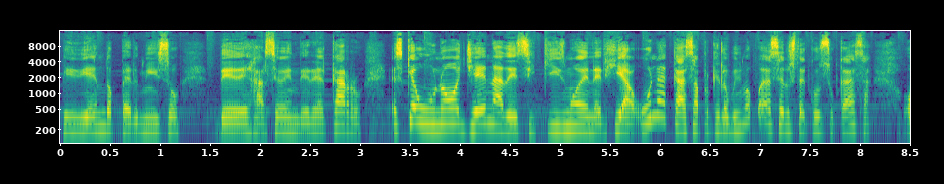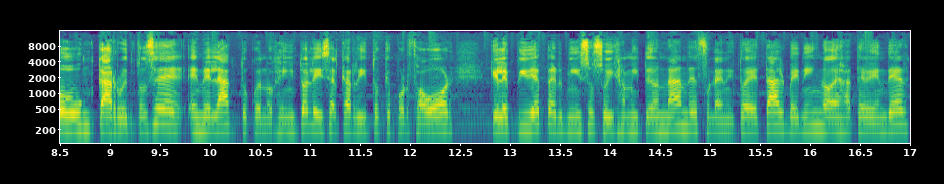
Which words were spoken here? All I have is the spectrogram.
pidiendo permiso de dejarse vender el carro. Es que uno llena de psiquismo de energía una casa, porque lo mismo puede hacer usted con su casa, o un carro. Entonces, en el acto, cuando Genito le dice al carrito que por favor, que le pide permiso, soy Jamito Hernández, fulanito de tal, benigno, déjate vender,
